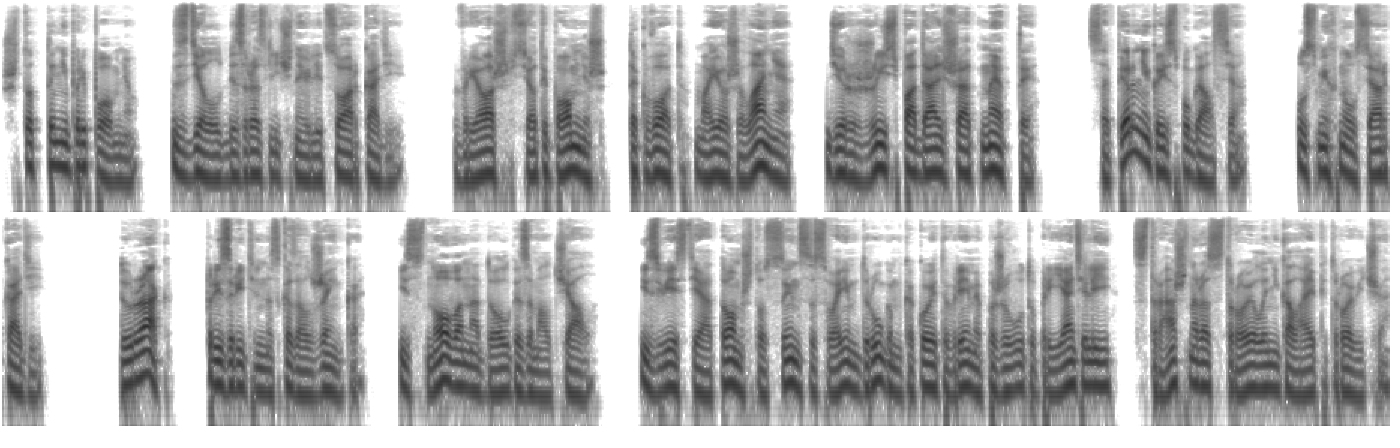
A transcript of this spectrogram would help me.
«Что-то не припомню», Сделал безразличное лицо Аркадий. Врешь, все ты помнишь. Так вот, мое желание — держись подальше от Нетты. Соперника испугался. Усмехнулся Аркадий. Дурак, презрительно сказал Женька. И снова надолго замолчал. Известие о том, что сын со своим другом какое-то время поживут у приятелей, страшно расстроило Николая Петровича.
